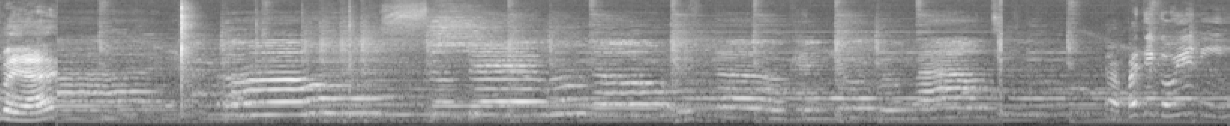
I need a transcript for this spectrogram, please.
Ba yan? Dapat ikaw yan eh.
